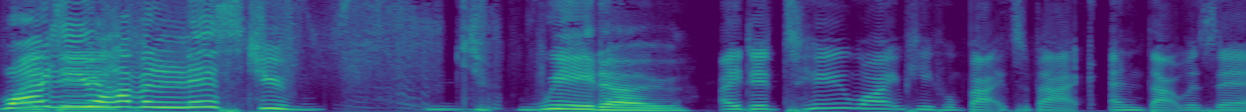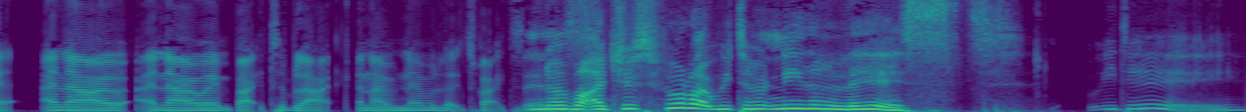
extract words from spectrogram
Why I do you have a list, you weirdo. I did two white people back to back, and that was it. And I and I went back to black, and I've never looked back since. No, but I just feel like we don't need a list. we do.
